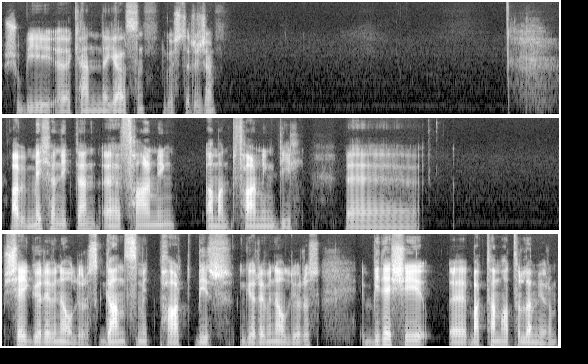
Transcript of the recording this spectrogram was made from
Şu bir e, kendine gelsin göstereceğim. Abi mekanikten e, farming aman farming değil. E, şey görevine alıyoruz. Gunsmith Part 1 görevine alıyoruz. Bir de şeyi e, bak tam hatırlamıyorum.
